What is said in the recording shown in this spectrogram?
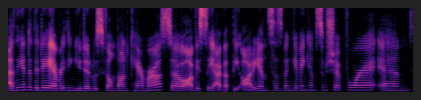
at the end of the day, everything you did was filmed on camera. So obviously, I bet the audience has been giving him some shit for it. And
